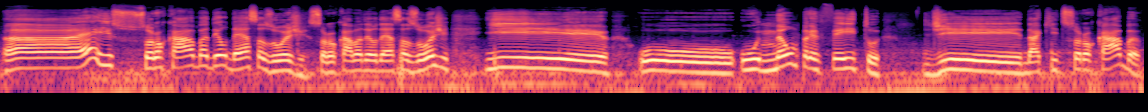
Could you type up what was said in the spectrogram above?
Uh, é isso, Sorocaba deu dessas hoje. Sorocaba deu dessas hoje e o, o não prefeito de daqui de Sorocaba,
